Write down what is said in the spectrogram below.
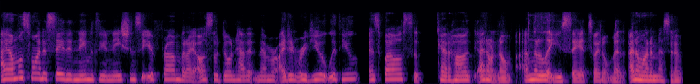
I almost want to say the name of the nations that you're from, but I also don't have it memorized. I didn't review it with you as well. So Catahog, I don't know. I'm going to let you say it so I don't mess, I don't want to mess it up.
